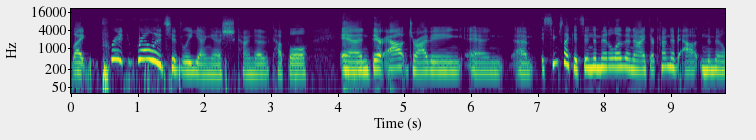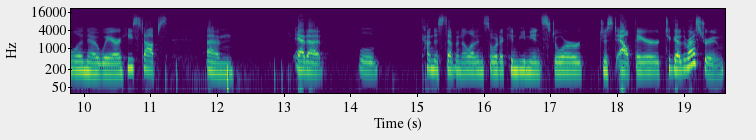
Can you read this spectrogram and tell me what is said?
like pretty, relatively youngish kind of couple. And they're out driving, and um, it seems like it's in the middle of the night. They're kind of out in the middle of nowhere. He stops um, at a little kind of 7-Eleven sort of convenience store just out there to go to the restroom.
